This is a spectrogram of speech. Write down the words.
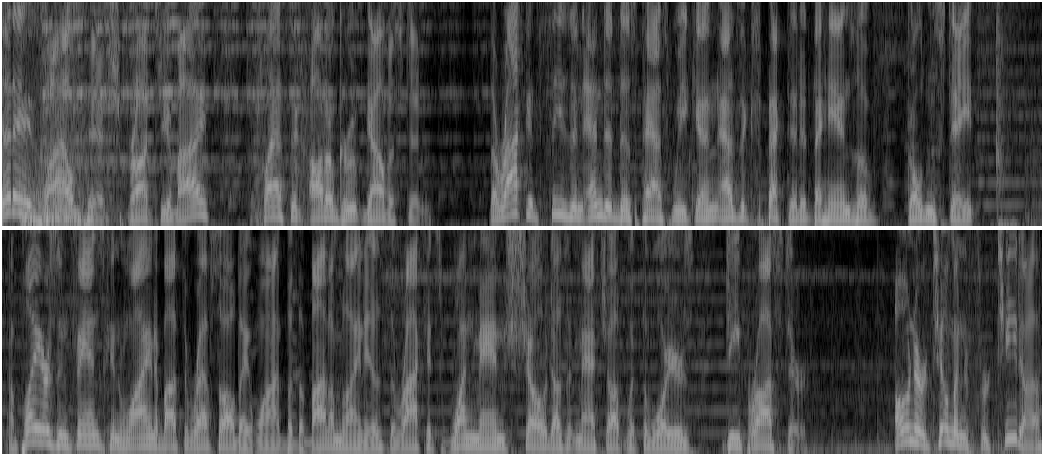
Today's Wild Pitch brought to you by Classic Auto Group Galveston. The Rockets season ended this past weekend as expected at the hands of Golden State. Now, players and fans can whine about the refs all they want, but the bottom line is the Rockets' one man show doesn't match up with the Warriors' deep roster. Owner Tilman Fertitta,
